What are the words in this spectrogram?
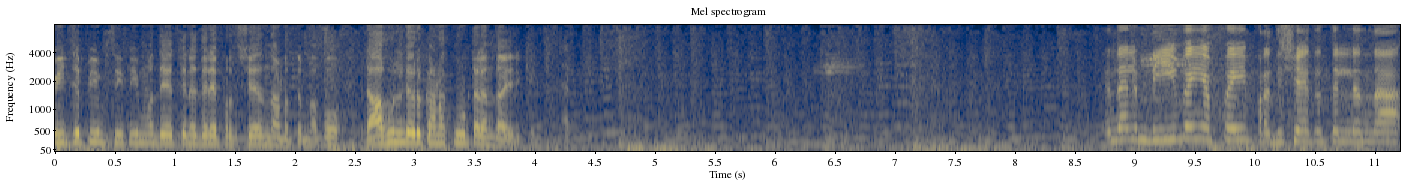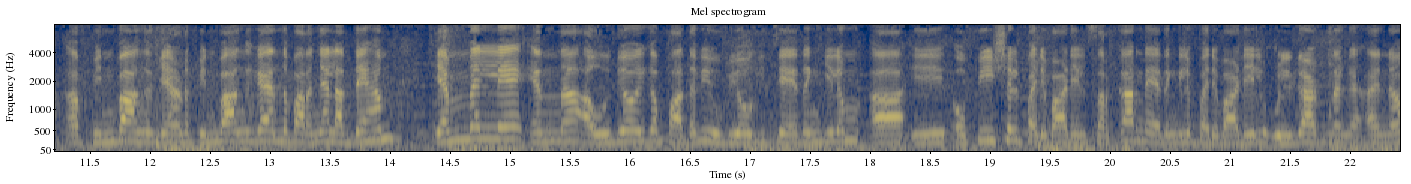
ബി ജെ പിയും സി പി എം അദ്ദേഹത്തിനെതിരെ പ്രതിഷേധം നടത്തും? അപ്പോൾ രാഹുലിന്റെ ഒരു കണക്കൂട്ടൽ എന്തായിരിക്കും? എന്തായാലും ഡിവൈഎഫ്ഐ പ്രതിഷേധത്തിൽ നിന്ന് പിൻവാങ്ങുകയാണ്. പിൻവാങ്ങുക എന്ന് പറഞ്ഞാൽ അദ്ദേഹം എം എൽ എ എന്ന ഔദ്യോഗിക പദവി ഉപയോഗിച്ച് ഏതെങ്കിലും ഈ ഒഫീഷ്യൽ പരിപാടിയിൽ സർക്കാരിന്റെ ഏതെങ്കിലും പരിപാടിയിൽ ഉദ്ഘാടനോ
